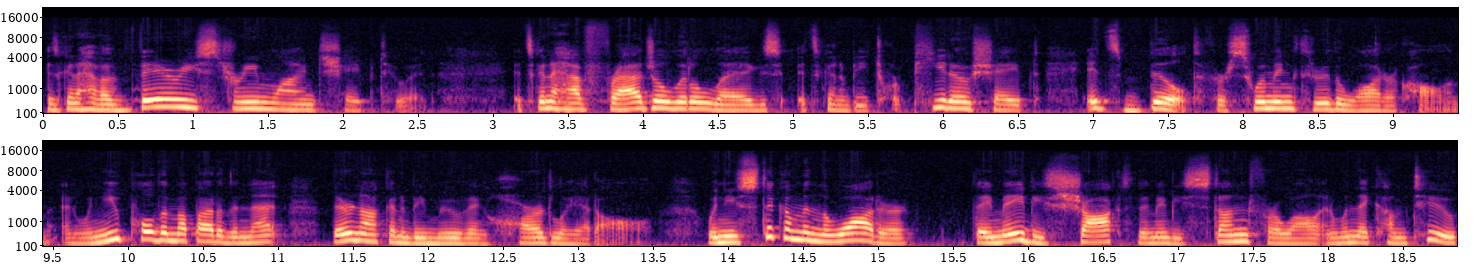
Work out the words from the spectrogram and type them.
is going to have a very streamlined shape to it. It's going to have fragile little legs. It's going to be torpedo shaped. It's built for swimming through the water column. And when you pull them up out of the net, they're not going to be moving hardly at all. When you stick them in the water, they may be shocked, they may be stunned for a while, and when they come to,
